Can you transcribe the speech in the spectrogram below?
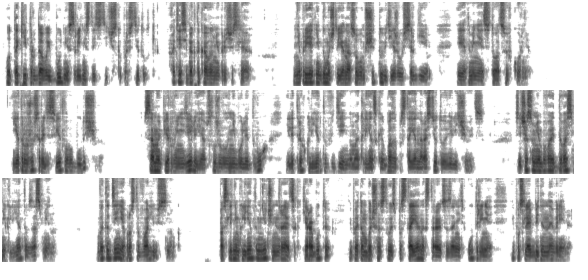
Вот такие трудовые будни среднестатистической проститутки. Хотя себя к таковым не причисляю. Мне приятнее думать, что я на особом счету, ведь я живу с Сергеем, и это меняет ситуацию в корне. Я тружусь ради светлого будущего. В самую первую неделю я обслуживала не более двух или трех клиентов в день, но моя клиентская база постоянно растет и увеличивается. Сейчас у меня бывает до восьми клиентов за смену. В этот день я просто валюсь с ног. Последним клиентам не очень нравится, как я работаю, и поэтому большинство из постоянных стараются занять утреннее и послеобеденное время.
